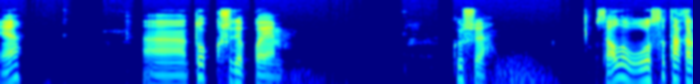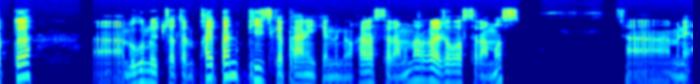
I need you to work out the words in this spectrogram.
иә? Ә, ток күші деп қоямын күші. Мысалы осы тақырыпты ә, бүгін өтіп жатырмын. Қай пән? Физика пәні екендігін қарастырамын. Ары қарай жалғастырамыз. Ә, міне.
